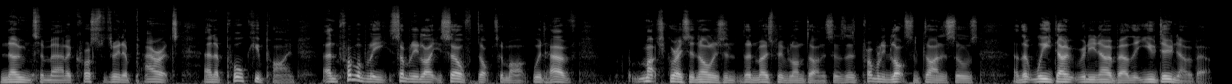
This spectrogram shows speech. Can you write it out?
known to man, a cross between a parrot and a porcupine. And probably somebody like yourself, Dr. Mark, would have much greater knowledge than, than most people on dinosaurs. There's probably lots of dinosaurs that we don't really know about that you do know about.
